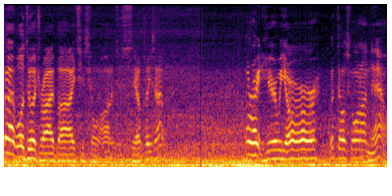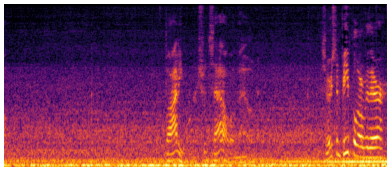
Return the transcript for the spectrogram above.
But we'll do a drive-by, see what's going on, and just see how it plays out. All right, here we are. What the hell's going on now? Body wash. What's that all about? So there's some people over there.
